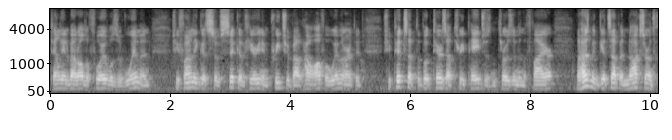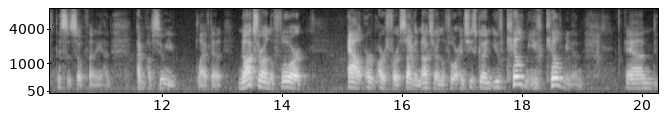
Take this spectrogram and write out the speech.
telling about all the foibles of women. She finally gets so sick of hearing him preach about how awful women are that she picks up the book, tears out three pages, and throws them in the fire. The husband gets up and knocks her on the, this is so funny. I, I'm assuming you laughed at it. Knocks her on the floor out, or, or for a second, knocks her on the floor, and she's going, You've killed me, you've killed me. And, and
